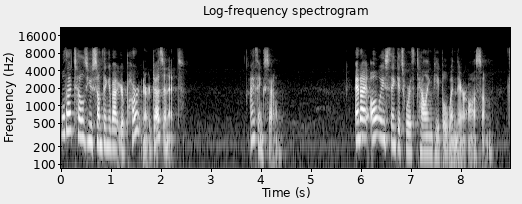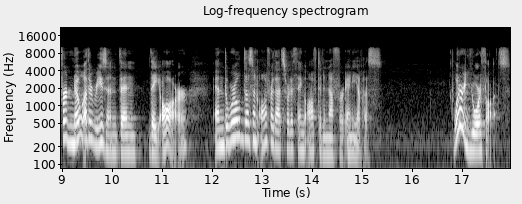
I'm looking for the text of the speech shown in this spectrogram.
well, that tells you something about your partner, doesn't it? I think so. And I always think it's worth telling people when they're awesome for no other reason than they are. And the world doesn't offer that sort of thing often enough for any of us. What are your thoughts?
